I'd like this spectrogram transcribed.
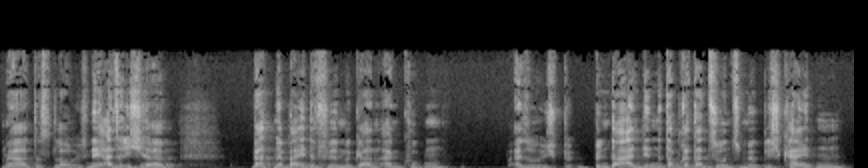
ja, das glaube ich. Nee, also ich äh, werde mir beide Filme gern angucken. Also ich bin da an den Interpretationsmöglichkeiten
